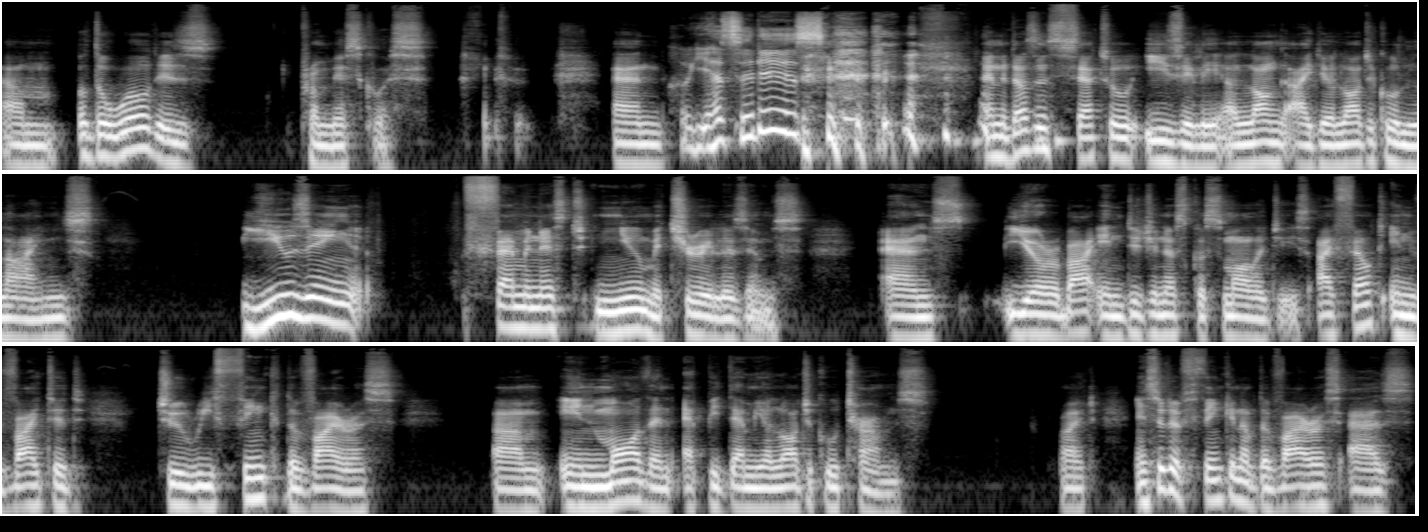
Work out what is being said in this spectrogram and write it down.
Um, but the world is promiscuous. and oh, yes, it is. and it doesn't settle easily along ideological lines. Using feminist new materialisms and Yoruba indigenous cosmologies, I felt invited to rethink the virus um, in more than epidemiological terms, right? Instead of thinking of the virus as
